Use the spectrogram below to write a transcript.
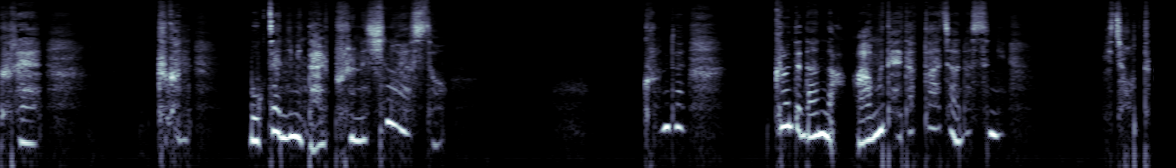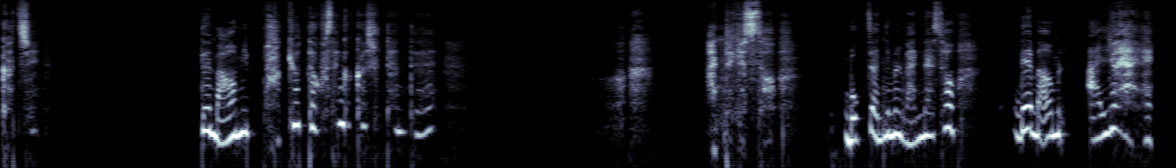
그래. 그건 목자님이 날 부르는 신호였어. 그런데, 그런데 난 아무 대답도 하지 않았으니, 이제 어떡하지? 내 마음이 바뀌었다고 생각하실 텐데. 안 되겠어. 목자님을 만나서 내 마음을 알려야 해.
